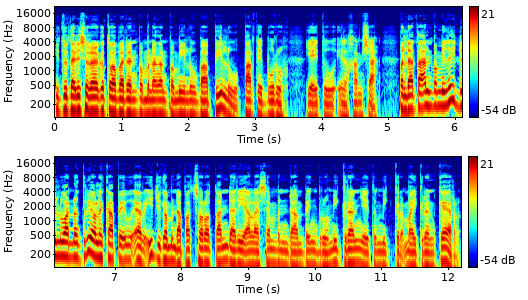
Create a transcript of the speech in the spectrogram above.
itu tadi saudara Ketua Badan Pemenangan Pemilu Bapilu Partai Buruh yaitu Ilham Syah. Pendataan pemilih di luar negeri oleh KPU RI juga mendapat sorotan dari LSM pendamping buruh migran yaitu Migrant Care.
